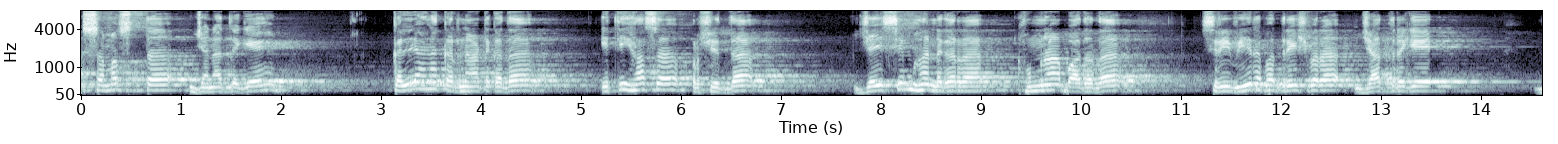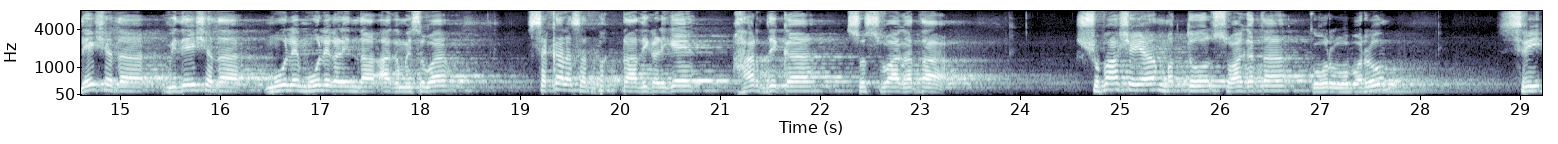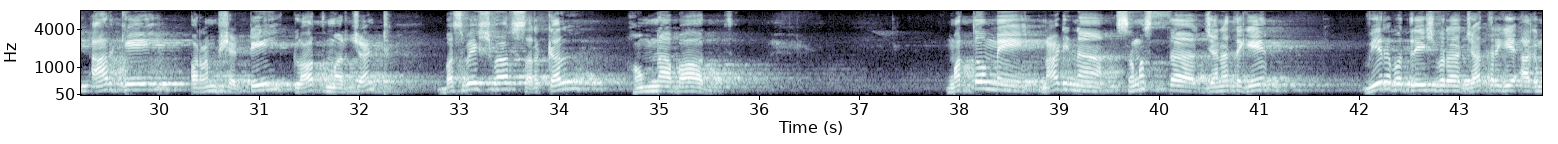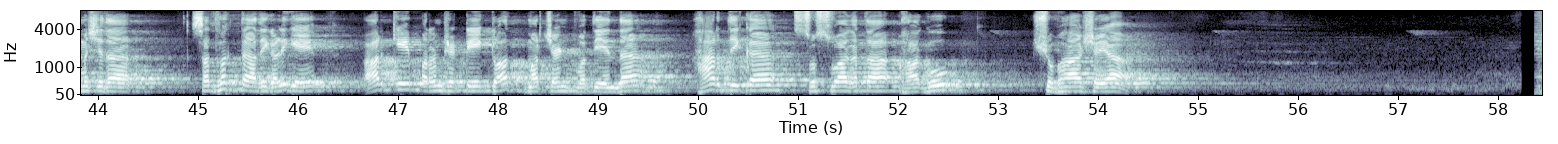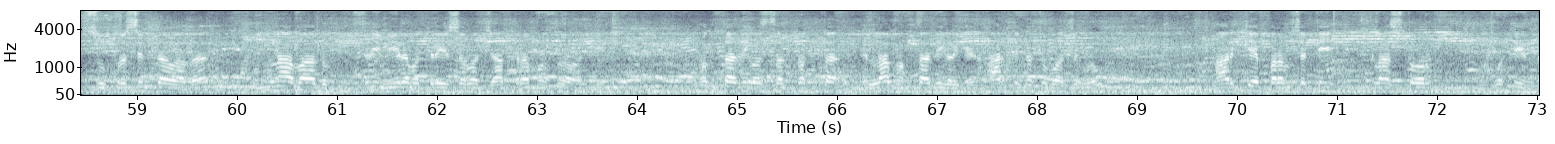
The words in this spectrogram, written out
ಸಮಸ್ತ ಜನತೆಗೆ ಕಲ್ಯಾಣ ಕರ್ನಾಟಕದ ಇತಿಹಾಸ ಪ್ರಸಿದ್ಧ ಜಯಸಿಂಹನಗರ ಹುಮ್ನಾಬಾದದ ಶ್ರೀ ವೀರಭದ್ರೇಶ್ವರ ಜಾತ್ರೆಗೆ ದೇಶದ ವಿದೇಶದ ಮೂಲೆ ಮೂಲೆಗಳಿಂದ ಆಗಮಿಸುವ ಸಕಲ ಸದ್ಭಕ್ತಾದಿಗಳಿಗೆ ಹಾರ್ದಿಕ ಸುಸ್ವಾಗತ. ಶುಭಾಶಯ ಮತ್ತು ಸ್ವಾಗತ ಕೋರುವವರು. Shri R K Paramshetti cloth merchant, Basaveshwar circle, Humnabad. ಮತ್ತೊಮ್ಮೆ ನಾಡಿನ ಸಮಸ್ತ ಜನತೆಗೆ ವೀರಭದ್ರೇಶ್ವರ ಜಾತ್ರೆಗೆ ಆಗಮಿಸಿದ ಸದ್ಭಕ್ತಾದಿಗಳಿಗೆ R K Paramshetti cloth merchant ವತಿಯಿಂದ ಹಾರ್ದಿಕ ಸುಸ್ವಾಗತ ಹಾಗೂ ಶುಭಾಶಯ. ಸುಪ್ರಸಿದ್ಧವಾದ ಹುಮ್ನಾಬಾದ್ ಶ್ರೀ ವೀರಭದ್ರೇಶ್ವರ ಜಾತ್ರಾ ಮಹೋತ್ಸವವಾಗಿ ಭಕ್ತಾದಿಗಳು ಸದ್ಭಕ್ತ ಎಲ್ಲ ಭಕ್ತಾದಿಗಳಿಗೆ ಆರ್ಥಿಕ ಶುಭಾಶಯಗಳು. R K Paramshetti cloth store ವತಿಯಿಂದ.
